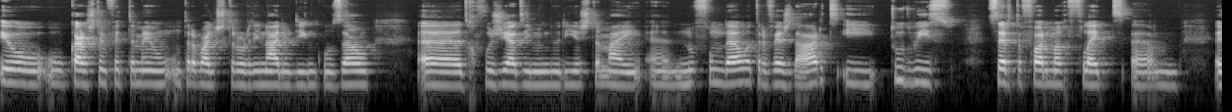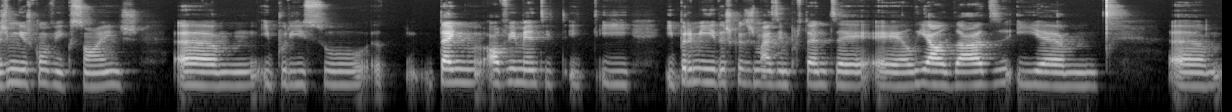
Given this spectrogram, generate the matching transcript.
eu, o Carlos tem feito também um, um trabalho extraordinário de inclusão uh, de refugiados e minorias também uh, no fundão, através da arte, e tudo isso, de certa forma, reflete um, as minhas convicções, um, e por isso tenho, obviamente, e, e, e, para mim, das coisas mais importantes é, é a lealdade e a. Um, um,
